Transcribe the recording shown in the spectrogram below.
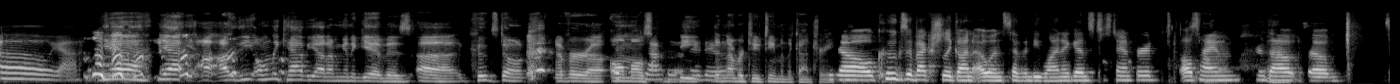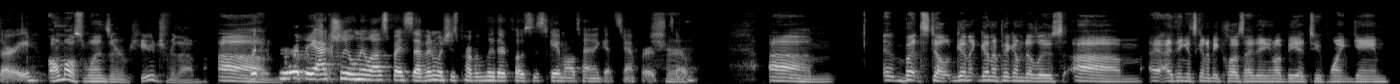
oh yeah. yeah, yeah. Uh, uh, the only caveat I'm going to give is uh, Cougs don't ever uh, almost exactly beat the number two team in the country. no, Cougs have actually gone 0 and 71 against Stanford all time, turns out. So sorry. Almost wins are huge for them. But Um, you know what? They actually only lost by seven, which is probably their closest game all time against Stanford. Sure. So Um, uh, but still gonna gonna pick them to lose. Um, I, I think it's gonna be close. I think it'll be a two point game,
